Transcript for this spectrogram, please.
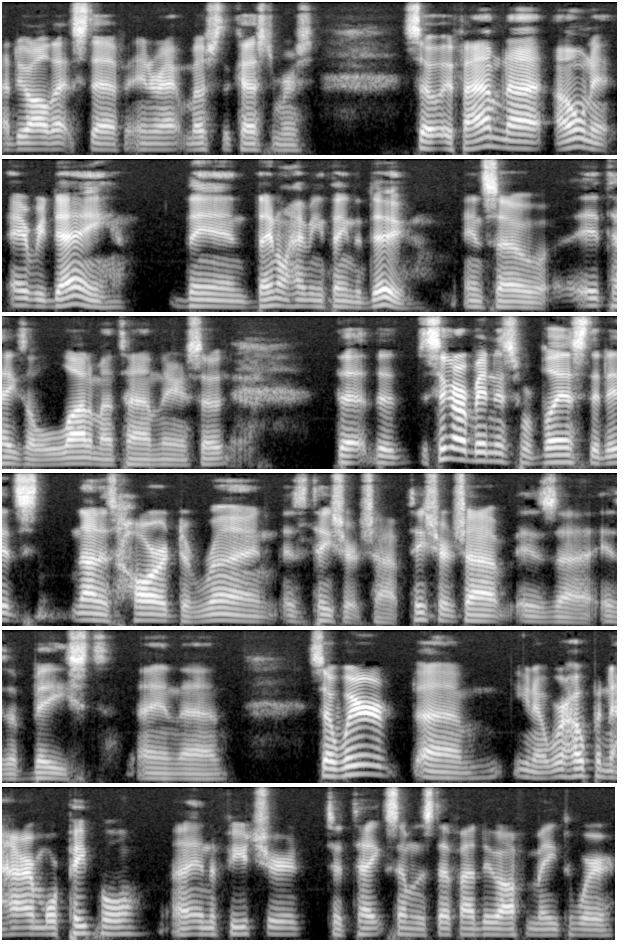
I do all that stuff and interact with most of the customers. So if I'm not on it every day, then they don't have anything to do. And so it takes a lot of my time there. So the, the the cigar business we're blessed that it's not as hard to run as a t-shirt shop. T-shirt shop is uh, is a beast and uh, so we're, um, you know, we're hoping to hire more people uh, in the future to take some of the stuff I do off of me to where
